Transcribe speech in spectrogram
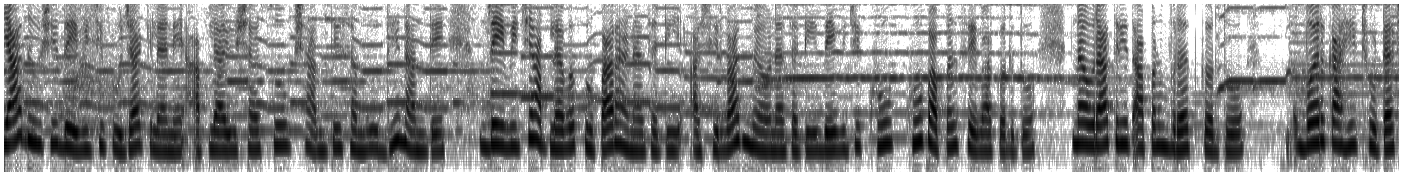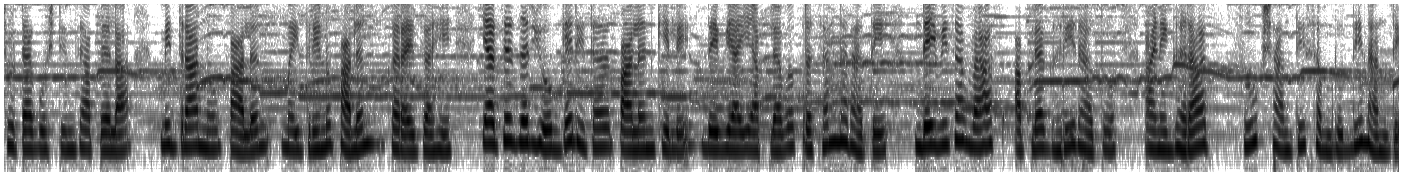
या दिवशी देवीची पूजा केल्याने आपल्या आयुष्यात सुख शांती समृद्धी नांदते. देवीची आपल्यावर कृपा राहण्यासाठी आशीर्वाद मिळवण्यासाठी देवीची खूप खूप आपण सेवा करतो. नवरात्रीत आपण व्रत करतो. वर काही छोट्या छोट्या गोष्टींचे आपल्याला मित्रांनो पालन मैत्रिणीनं पालन करायचं आहे. याचे जर योग्यरित्या पालन केले देवी आई आपल्यावर प्रसन्न राहते. देवीचा वास आपल्या घरी राहतो आणि घरात सुख शांती समृद्धी नांदते.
